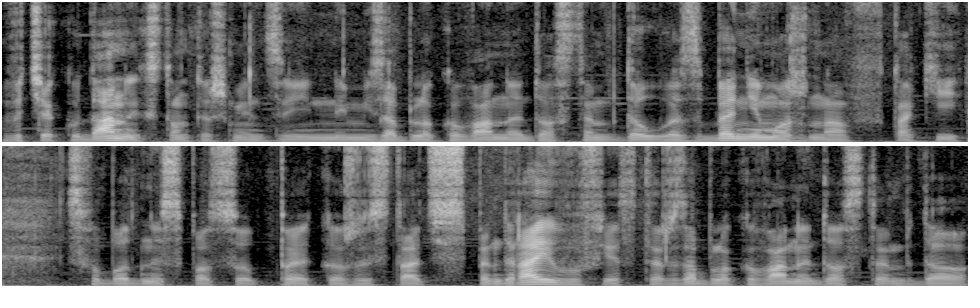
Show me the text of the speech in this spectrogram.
wycieku danych, stąd też między innymi zablokowany dostęp do USB. Nie można w taki swobodny sposób korzystać z pendrive'ów, jest też zablokowany dostęp do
